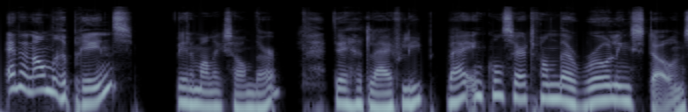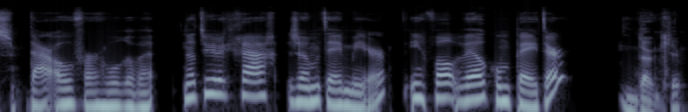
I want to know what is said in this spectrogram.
En een andere prins, Willem-Alexander, tegen het lijf liep bij een concert van de Rolling Stones. Daarover horen we natuurlijk graag zometeen meer. In ieder geval, welkom Peter. Dank je.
